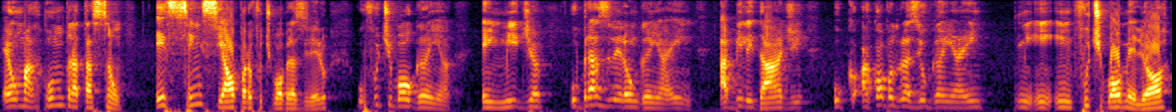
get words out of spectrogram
É uma contratação essencial para o futebol brasileiro. O futebol ganha em mídia, o Brasileirão ganha em habilidade, a Copa do Brasil ganha em, em, em futebol melhor,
